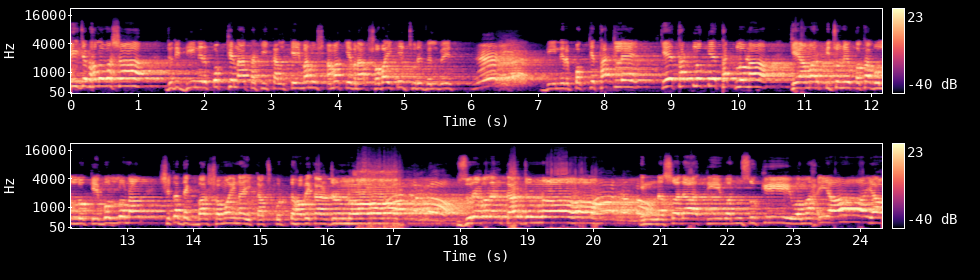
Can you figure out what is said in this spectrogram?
এই যে ভালোবাসা, যদি দিনের পক্ষে না থাকি, কালকেই মানুষ আমাকে না, সবাইকেই ছুঁড়ে ফেলবে। দিনের পক্ষে থাকলে কে থাকল কে থাকল না, কে আমার পিছনে কথা বলল, কে বলল না, সেটা দেখবার সময় নাই, কাজ করতে হবে কার জন্য? জুড়ে বলেন, কার জন্য? ওয়া মাহইয়ায়া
